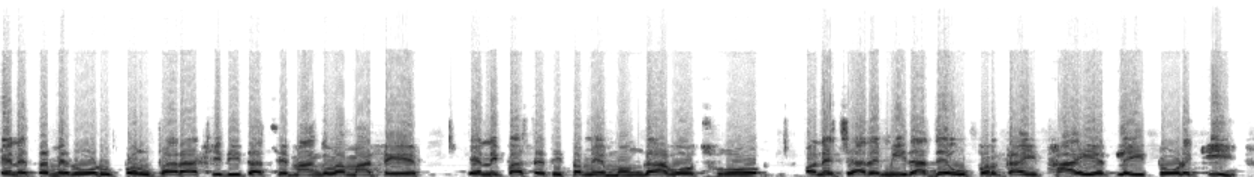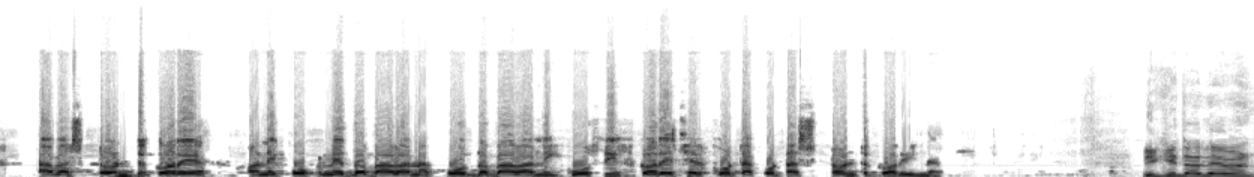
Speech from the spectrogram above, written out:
એને તમે રોડ ઉપર ઊભા રાખી દીધા છે માંગવા માટે. એની પાસેથી તમે મંગાવો છો. અને જ્યારે મીરાદે ઉપર કઈ થાય એટલે એ ટોળકી આવા સ્ટન્ટ કરે અને કોકને દબાવવાના દબાવવાની કોશિશ કરે છે ખોટા ખોટા સ્ટન્ટ કરીને. નિકિતા દેવન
